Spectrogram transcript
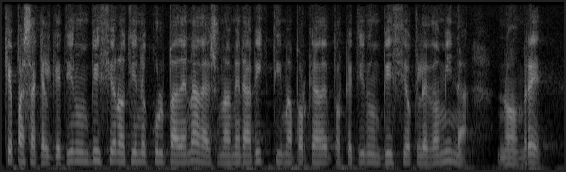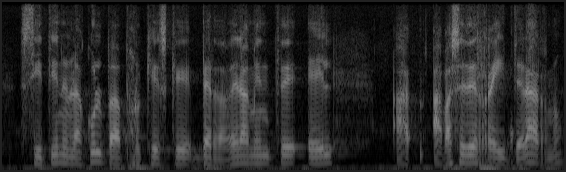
¿Qué pasa? ¿Que el que tiene un vicio no tiene culpa de nada? ¿Es una mera víctima porque, porque tiene un vicio que le domina? No, hombre, sí tiene una culpa porque es que verdaderamente él, a, base de reiterar, ¿no?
